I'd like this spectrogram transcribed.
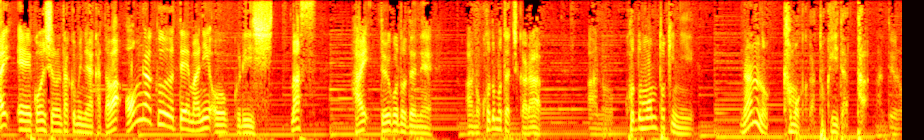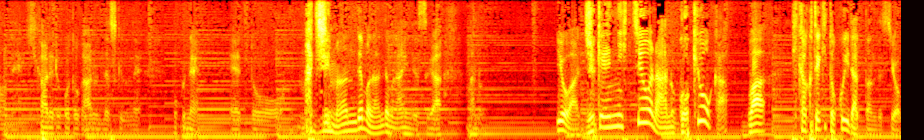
はい、えー今週の匠の館は音楽テーマにお送りします。はい、ということでね、あの子供たちから、あの子供の時に何の科目が得意だった？なんていうのをね、聞かれることがあるんですけどね、僕ね、えっ、と、まあ、自慢でもなんでもないんですが、あの、要は受験に必要なあの5教科は比較的得意だったんですよ。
